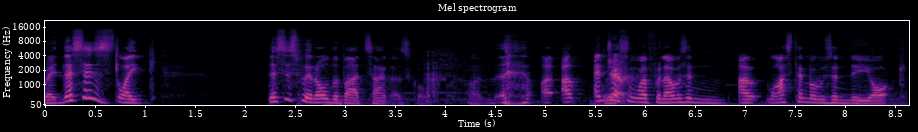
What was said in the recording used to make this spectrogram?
Right, this is like this is where all the bad Santas go. I, I, interesting enough, when I was in I, last time I was in New York,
